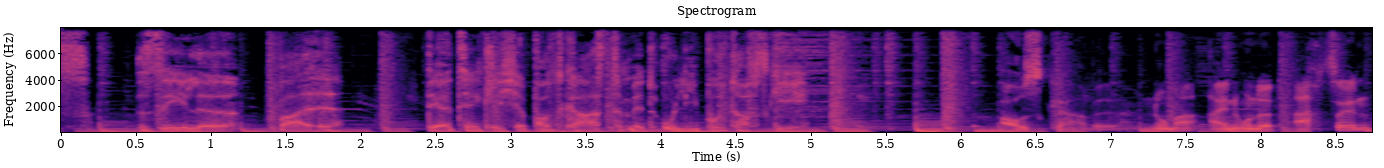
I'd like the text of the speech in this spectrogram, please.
Herz, Seele, Ball. Der tägliche Podcast mit Uli Putowski. Ausgabe Nummer 118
